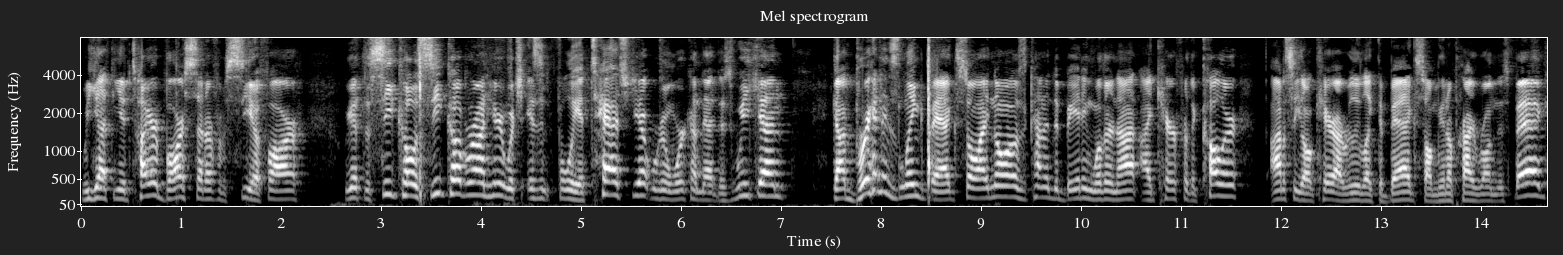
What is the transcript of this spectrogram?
We got the entire bar setup from CFR. We got the Seacoast seat cover on here, which isn't fully attached yet. We're going to work on that this weekend. Got Brandon's link bag, so I know I was kind of debating whether or not I care for the color. Honestly, don't care. I really like the bag, so I'm going to probably run this bag.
